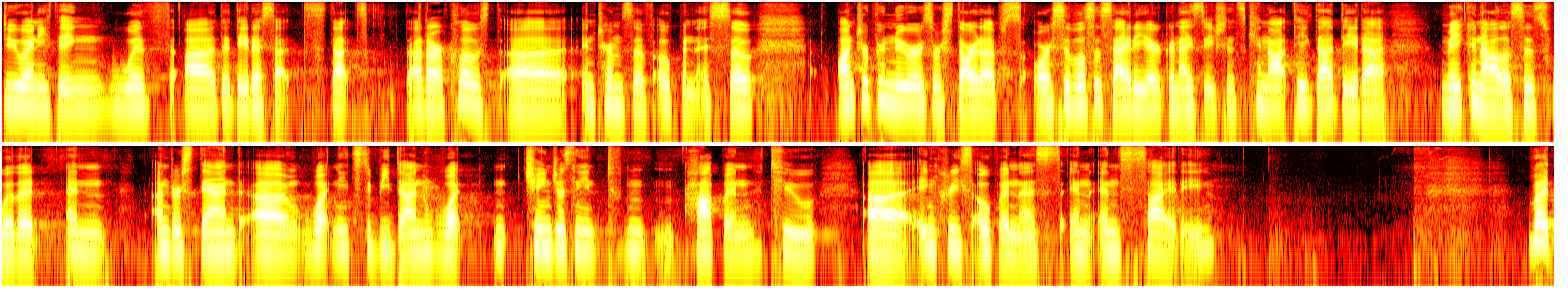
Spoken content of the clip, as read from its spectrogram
do anything with uh, the data sets that's, that are closed uh, in terms of openness. So entrepreneurs or startups or civil society organizations cannot take that data, make analysis with it, and understand uh, what needs to be done, what changes need to happen to uh, increase openness in, in society. But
